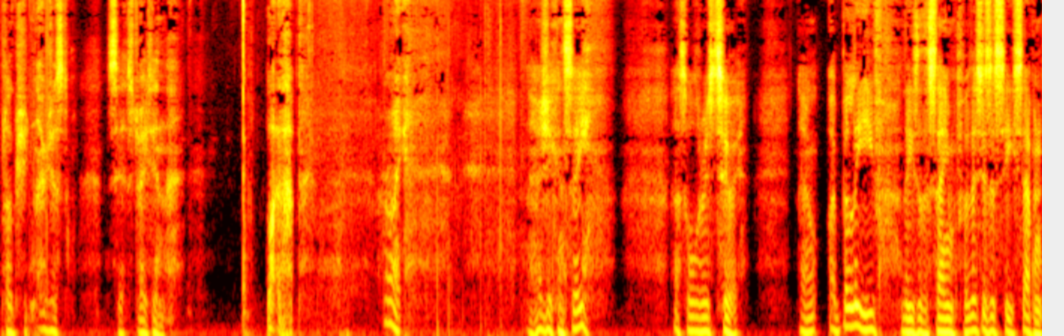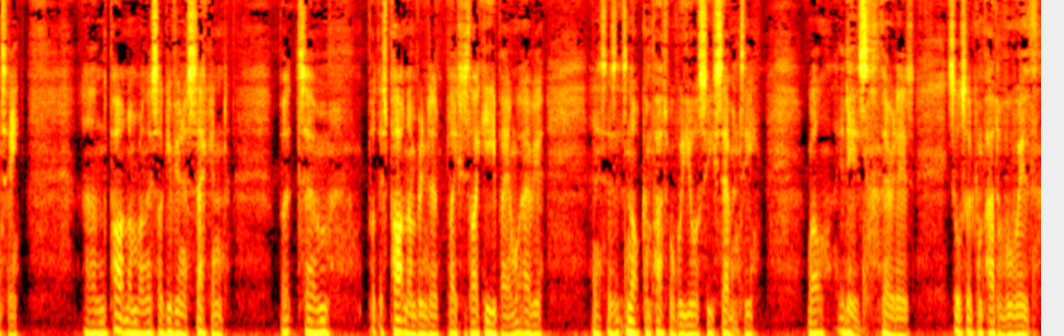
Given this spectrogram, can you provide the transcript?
plug should now just sit straight in there. Like that. Right. Now as you can see, that's all there is to it. Now, I believe these are the same for, this is a C70, and the part number on this I'll give you in a second, but um, put this part number into places like eBay and what have you, and it says it's not compatible with your C70. Well, it is, there it is. It's also compatible with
